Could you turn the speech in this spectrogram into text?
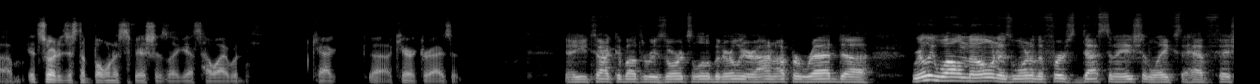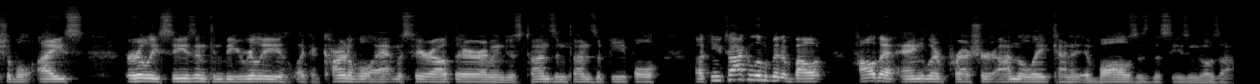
um, it's sort of just a bonus fish, is I guess how I would ca- uh, characterize it. Yeah, you talked about the resorts a little bit earlier on. Upper Red, uh, really well known as one of the first destination lakes to have fishable ice early season can be really like a carnival atmosphere out there. I mean, just tons and tons of people. Uh, can you talk a little bit about how that angler pressure on the lake kind of evolves as the season goes on?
